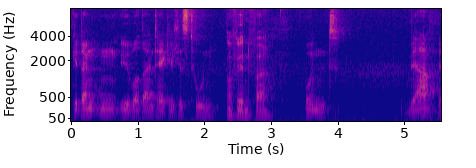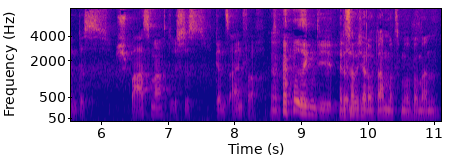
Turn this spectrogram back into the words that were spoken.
Gedanken über dein tägliches Tun. auf jeden Fall. Und ja, wenn das Spaß macht, ist es ganz einfach. Ja. irgendwie. Ja, das habe ich halt auch damals mal bei meinen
